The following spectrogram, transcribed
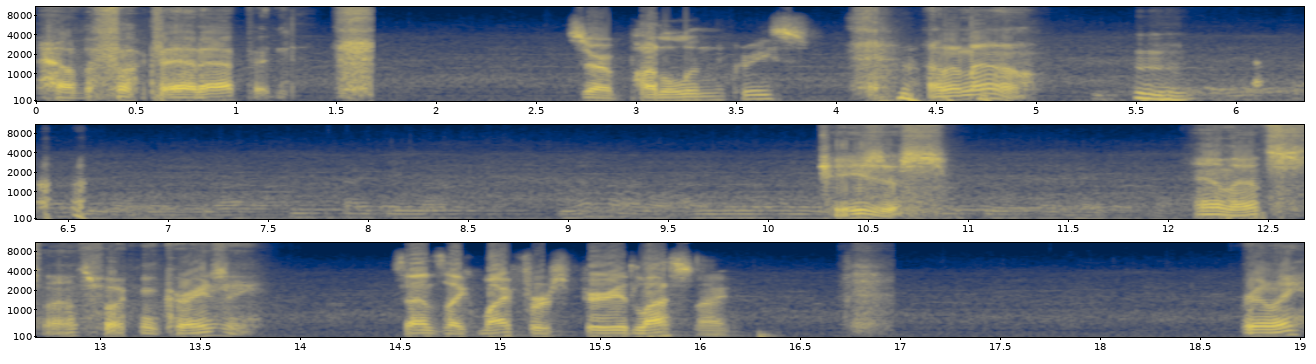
how the fuck that happened. Is there a puddle in the grease? I don't know. Jesus. Yeah, that's that's fucking crazy. Sounds like my first period last night. Really?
